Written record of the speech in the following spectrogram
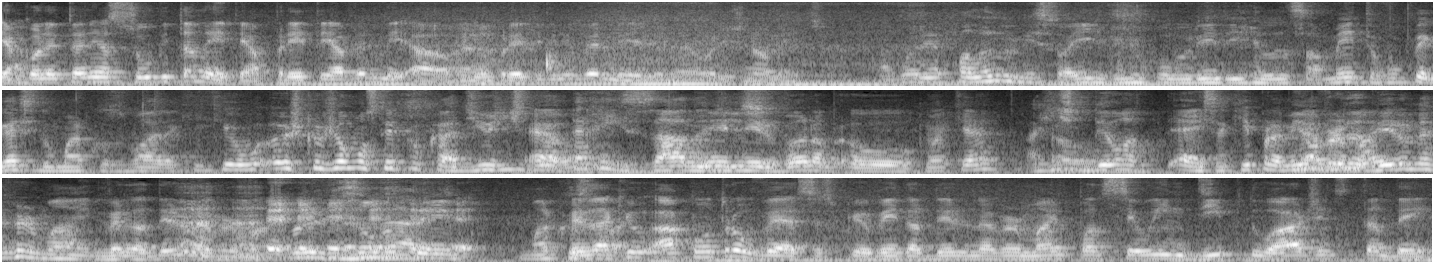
E a coletânea sub também, tem a preta e a vermelha. Ah, o vinil preto e vinil vermelho, né? Originalmente. Agora, falando nisso aí, de vinil colorido e relançamento, eu vou pegar esse do Marcos Vale aqui, que eu, eu acho que eu já mostrei pro Cadinho, a gente deu até o- risada o disso. Nirvana, o, como é que é? A gente É o deu. A, é, esse aqui pra mim é o verdadeiro Nevermind. o verdadeiro Nevermind. Previsão do É. tempo. Marcos Apesar Vale. que há controvérsias, porque o verdadeiro Nevermind pode ser o In Deep do Argent também.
